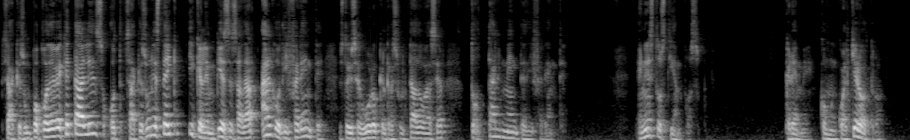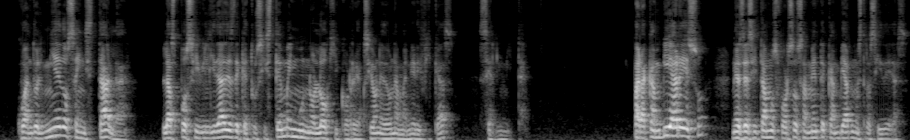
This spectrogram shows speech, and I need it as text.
saques un poco de vegetales o saques un steak y que le empieces a dar algo diferente. Estoy seguro que el resultado va a ser totalmente diferente. En estos tiempos, Créeme, como en cualquier otro, cuando el miedo se instala, las posibilidades de que tu sistema inmunológico reaccione de una manera eficaz se limitan. Para cambiar eso, necesitamos forzosamente cambiar nuestras ideas,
